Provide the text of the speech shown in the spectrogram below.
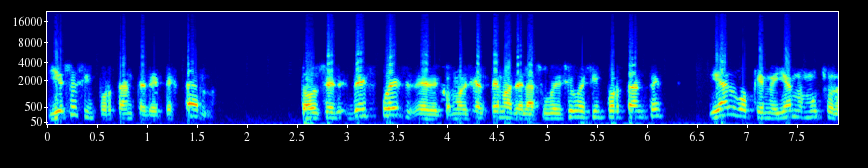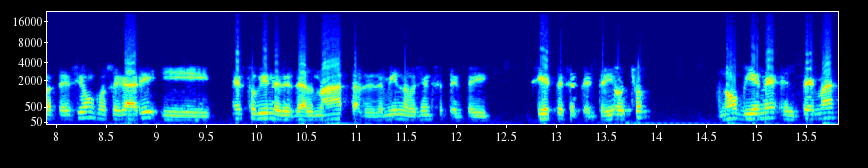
Y eso es importante detectarlo. Entonces, después, eh, como decía, el tema de la subvención es importante y algo que me llama mucho la atención, José Gary, y esto viene desde Almata, desde 1977-78, ¿no? Viene el tema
